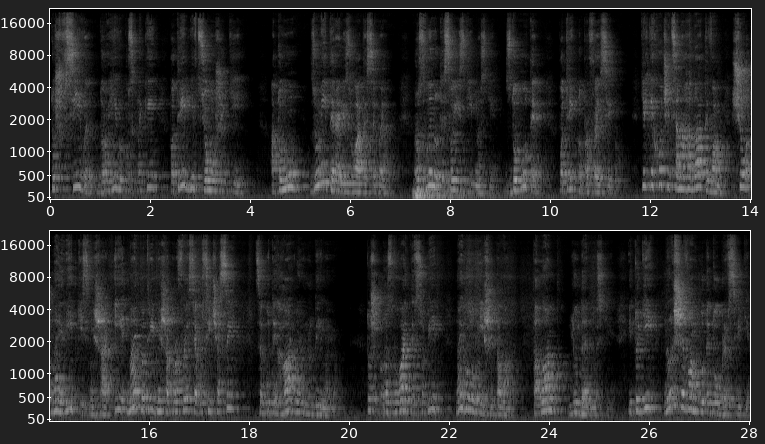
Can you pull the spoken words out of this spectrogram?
Тож всі ви, дорогі випускники, потрібні в цьому житті. А тому зумійте реалізувати себе, розвинути свої здібності, здобути потрібну професію. Тільки хочеться нагадати вам, що найрідкісніша і найпотрібніша професія в усі часи це бути гарною людиною. Тож розвивайте в собі найголовніший талант талант людяності. І тоді не лише вам буде добре в світі,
